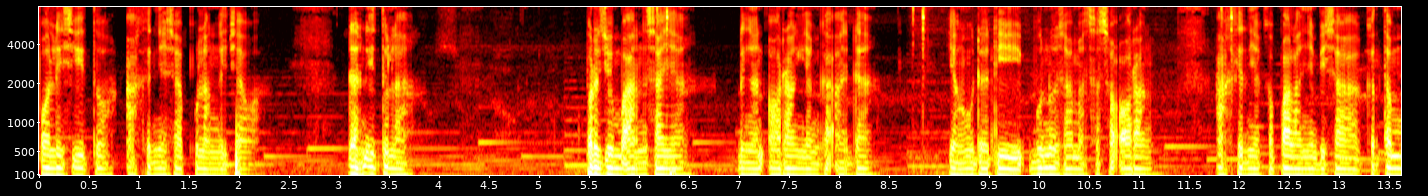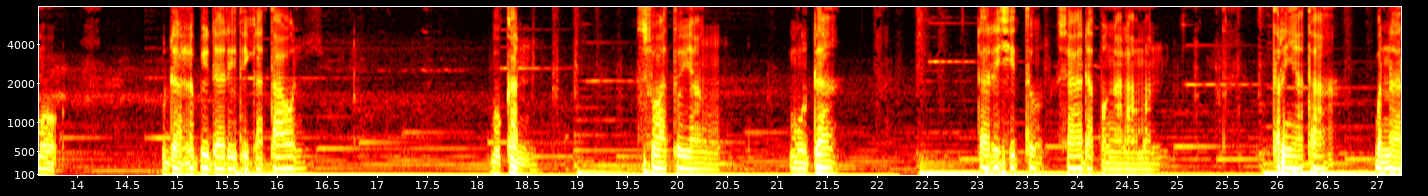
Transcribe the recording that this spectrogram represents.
polisi itu. Akhirnya saya pulang ke Jawa. Dan itulah perjumpaan saya dengan orang yang gak ada yang udah dibunuh sama seseorang akhirnya kepalanya bisa ketemu udah lebih dari tiga tahun. Bukan suatu yang mudah. Dari situ saya ada pengalaman. Ternyata benar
